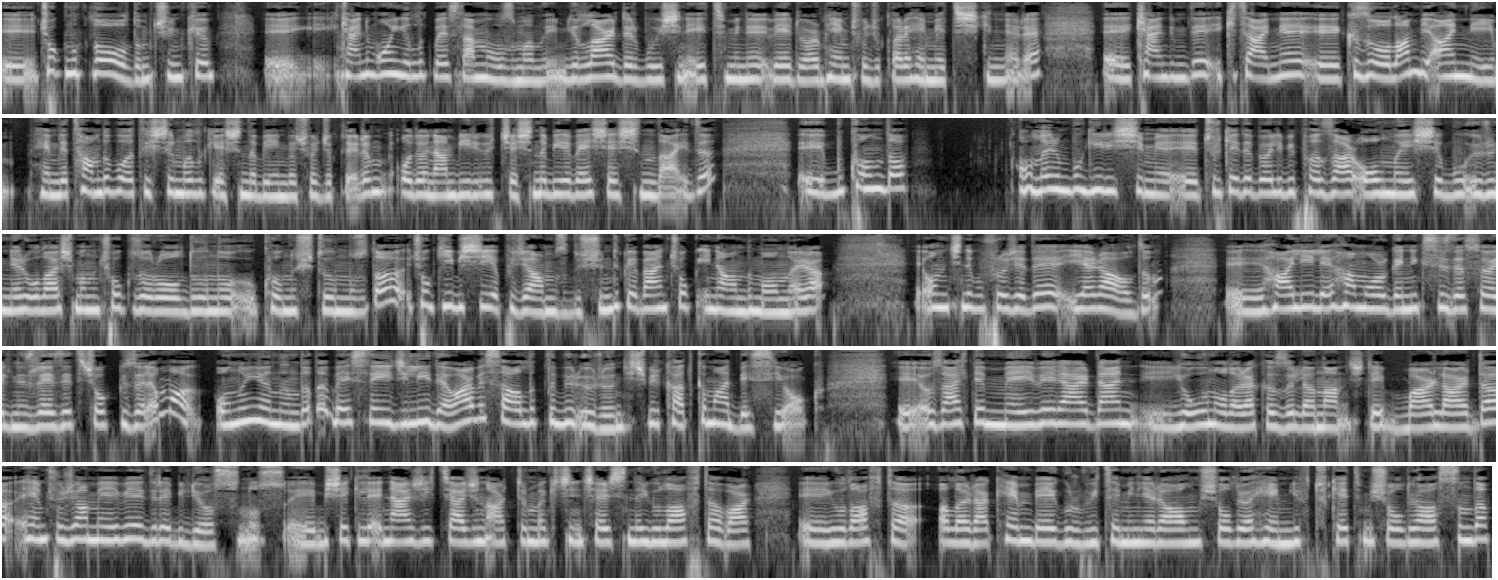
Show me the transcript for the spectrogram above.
e, çok mutlu oldum. Çünkü e, kendim 10 yıllık beslenme uzmanıyım. Yıllardır bu işin eğitimini veriyorum hem çocuklara hem yetişkinlere. E, kendimde iki tane e, kızı olan bir anneyim. Hem de tam da bu atıştırmalık yaşında benim de çocuklarım. O dönem biri 3 yaşında biri 5 yaşındaydı. E, bu konuda Onların bu girişimi, e, Türkiye'de böyle bir pazar olmayışı, bu ürünlere ulaşmanın çok zor olduğunu konuştuğumuzda çok iyi bir şey yapacağımızı düşündük ve ben çok inandım onlara. E, onun için de bu projede yer aldım. E, haliyle ham organik siz de söylediniz lezzeti çok güzel ama onun yanında da besleyiciliği de var ve sağlıklı bir ürün. Hiçbir katkı maddesi yok. özellikle meyvelerden yoğun olarak hazırlanan işte barlarda hem çocuğa meyve yedirebiliyorsunuz. bir şekilde enerji ihtiyacını arttırabiliyorsunuz arttırmak için içerisinde yulaf da var. E, yulaf da alarak hem B grubu vitaminleri almış oluyor hem lif tüketmiş oluyor. Aslında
